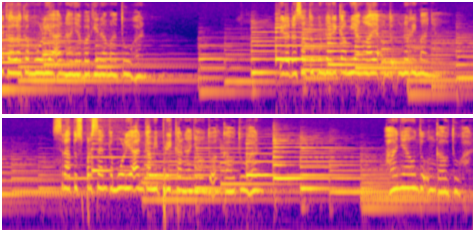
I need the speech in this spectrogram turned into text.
Segala kemuliaan hanya bagi nama Tuhan. Tidak ada satupun dari kami yang layak untuk menerimanya. 100% kemuliaan kami berikan hanya untuk Engkau Tuhan. Hanya untuk Engkau Tuhan.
